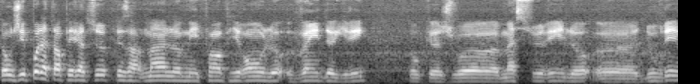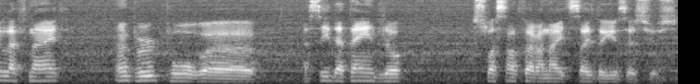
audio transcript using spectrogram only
donc j'ai pas la température présentement, là, mais il fait environ là, 20 degrés. Donc, euh, je vais m'assurer euh, d'ouvrir la fenêtre un peu pour essayer d'atteindre 60 Fahrenheit, 16 degrés Celsius.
